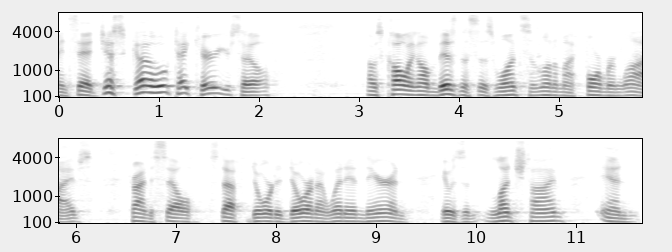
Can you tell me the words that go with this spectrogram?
And said, just go take care of yourself. I was calling on businesses once in one of my former lives, trying to sell stuff door to door, and I went in there and it was lunchtime, and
